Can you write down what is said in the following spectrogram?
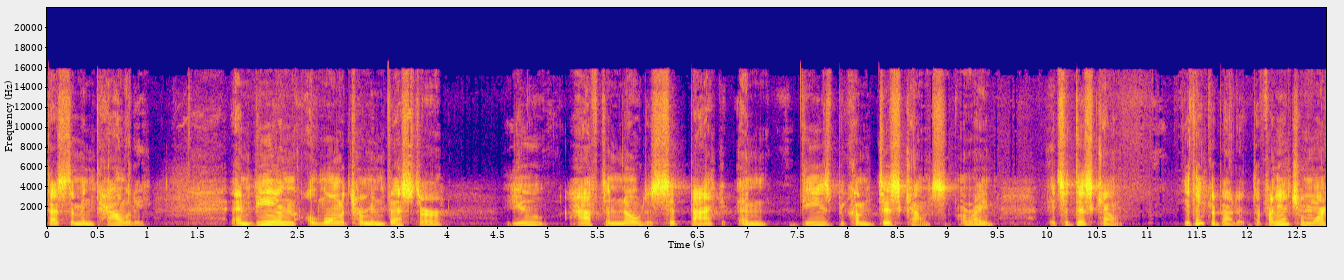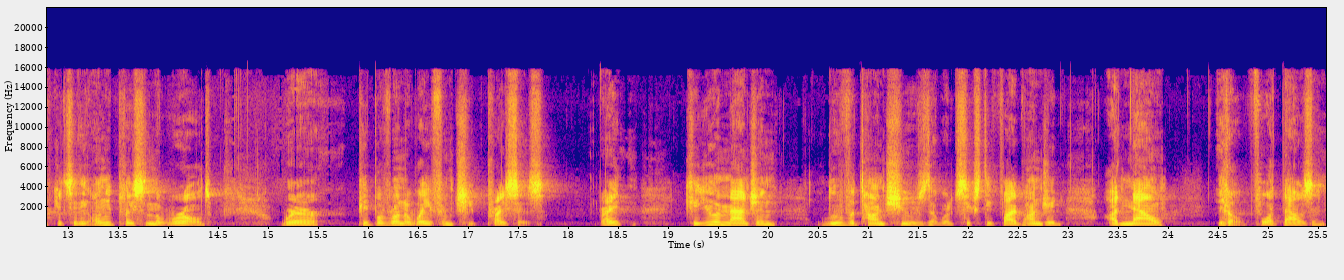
That's the mentality. And being a longer term investor, you have to know to sit back and these become discounts, all right? It's a discount you think about it, the financial markets are the only place in the world where people run away from cheap prices, right? Can you imagine Louis Vuitton shoes that were 6,500 are now, you know, 4,000?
